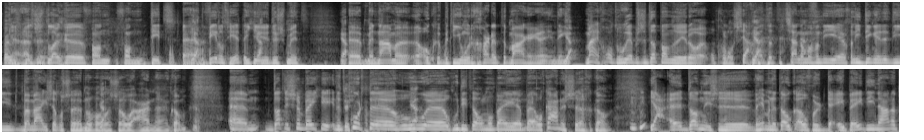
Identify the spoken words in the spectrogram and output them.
Ja, dat is het leuke van, van dit Ja. wereldje. Dat je Ja. dus met, Ja. eh, met name eh, ook met die jongere garde te maken. En denk, Ja. mijn god, hoe hebben ze dat dan weer eh, opgelost? Ja, Ja. Dat, dat zijn allemaal van die, van die dingen die bij mij zelfs nog wel Ja. eens zo aankomen. Ehm, dat is een beetje in het Dus kort eh, hoe, eh, hoe dit allemaal bij, bij elkaar is gekomen. Ja, eh, dan is we hebben het ook over de EP die nadert.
